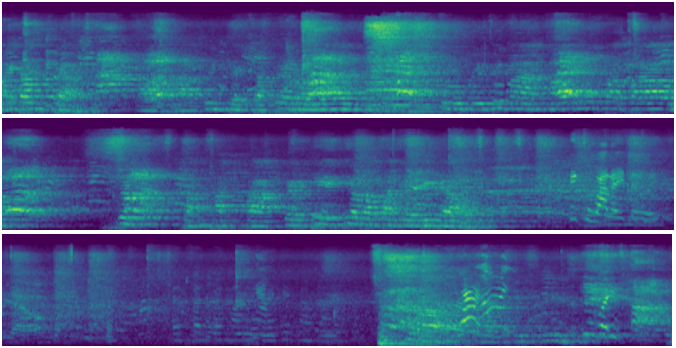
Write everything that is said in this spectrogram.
ไม่ต้องจับอ่าอ่าขึ้นเสร็จสับเรียบร้อยชูมือขึ้นมาเอาปล่าเปล่าสุดสัมผัสปากเกิดที่เที่ยวเราฟันเลยทีเดียวไม่กลัวอะไรเลยว้า ยเฮ้ยโค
